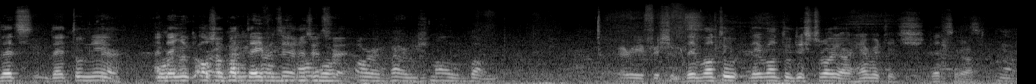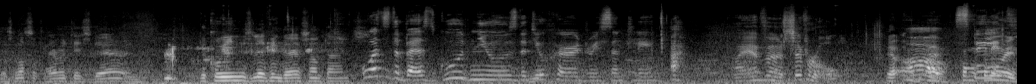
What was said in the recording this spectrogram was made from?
that's they're too near. And then you Or- also got very- David very and small Zutphen. bomb, Or a very small bomb. Very efficient. They want to they want to destroy our heritage. That's it. Yeah. There's lots of heritage there, and the Queen is living there sometimes. What's the best good news that you heard recently? Ah, I have uh, several. Yeah, Oh, yeah, come, spill it. in.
